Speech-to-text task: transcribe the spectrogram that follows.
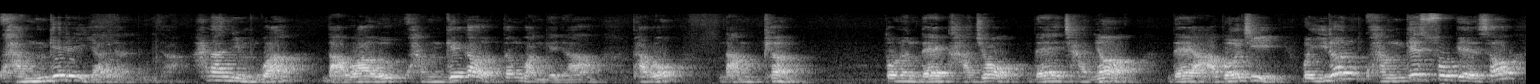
관계를 이야기하는 겁니다. 하나님과 나와의 관계가 어떤 관계냐? 바로 남편 또는 내 가족, 내 자녀, 내 아버지 뭐 이런 관계 속에서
